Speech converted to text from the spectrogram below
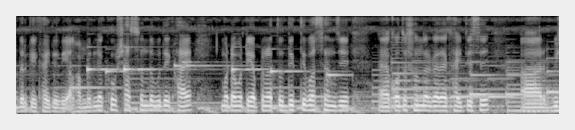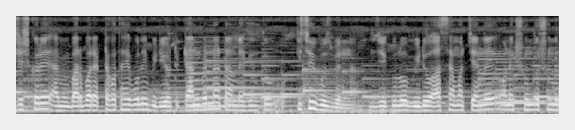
ওদেরকে খাইতে দিই। আলহামদুলিল্লাহ, খুব স্বাচ্ছন্দ্য বোধে খায়। মোটামুটি আপনারা তো দেখতে পাচ্ছেন যে কত সুন্দর করে খাইতেছে। আর বিশেষ করে আমি বারবার একটা কথাই বলি, ভিডিওটি টানবেন না, টানলে কিন্তু কিছুই বুঝবেন না। যেগুলো ভিডিও আছে আমার চ্যানেলে, অনেক সুন্দর সুন্দর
